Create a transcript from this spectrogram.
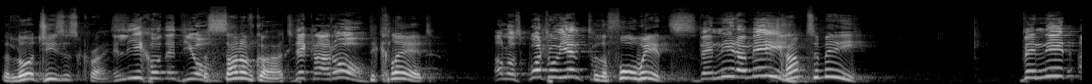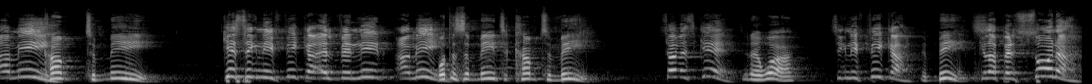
The Lord Jesus Christ, el Hijo de the Dios, Son of God, declaró declared a los cuatro to vientos, the four winds, venid a mí, Come to me, venid a mí. come to me. ¿Qué significa el venir a mí? What does it mean to come to me? ¿Sabes qué? You know what? Significa It means que la persona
